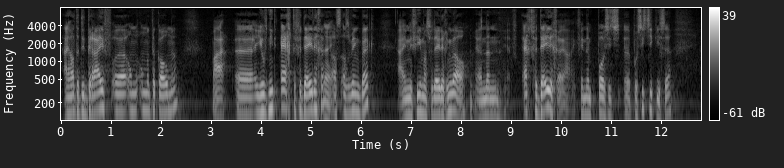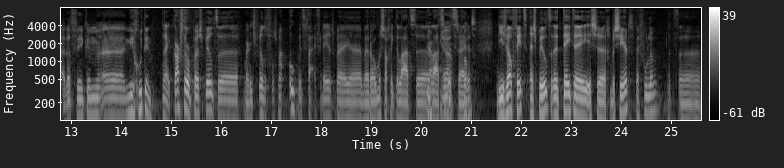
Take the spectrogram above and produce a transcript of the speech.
Hij had het die drive eh, om, om er te komen. Maar eh, je hoeft niet echt te verdedigen Nee. als, als wingback. Ja, in de viermansverdediging wel. En dan echt verdedigen. Ja. Ik vind een positie, eh, positie kiezen. Ja, dat vind ik hem eh, niet goed in. Nee, Karsdorp eh, speelt, eh, maar die speelde volgens mij ook met vijf verdedigers bij, eh, bij Rome, zag ik de laatste, Ja, laatste ja, wedstrijden. klopt. Die is wel fit en speelt. TT is eh, geblesseerd bij Fulham. Dat, eh, Nou,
